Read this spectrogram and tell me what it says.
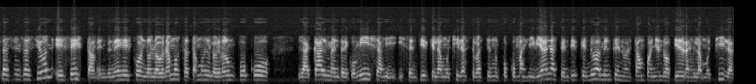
La sensación es esta, ¿me entendés? Es cuando logramos, tratamos de lograr un poco la calma, entre comillas, y, sentir que la mochila se va haciendo un poco más liviana, sentir que nuevamente nos están poniendo piedras en la mochila.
